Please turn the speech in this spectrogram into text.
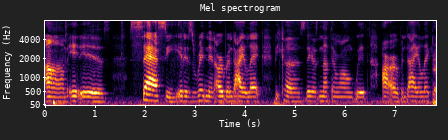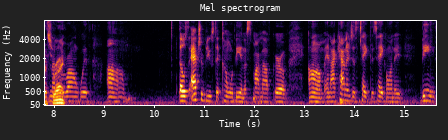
Um, it is sassy. It is written in urban dialect because there's nothing wrong with our urban dialect. There's That's nothing right. wrong with um, those attributes that come with being a smart mouth girl. Um, and I kind of just take the take on it. Being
